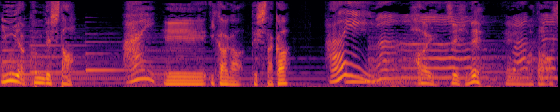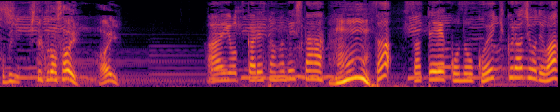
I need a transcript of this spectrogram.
優也くんでした。はい。えー、いかがでしたか？はい。はい。ぜひね、えー、また遊びに来てください。はい。はい、お疲れ様でした。うん。さあ、さて、この声聞くラジオでは、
